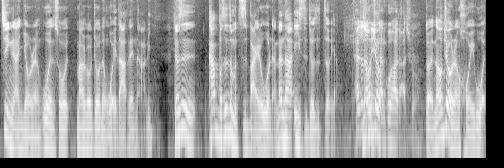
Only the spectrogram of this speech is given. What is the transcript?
竟然有人问说 Michael Jordan 伟大在哪里？就是他不是这么直白的问啊，但他意思就是这样。他就是然后就没看过他打球。对，然后就有人回文，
